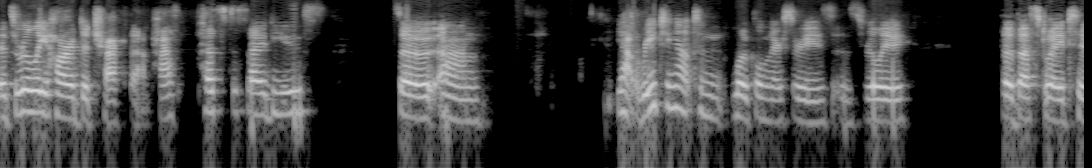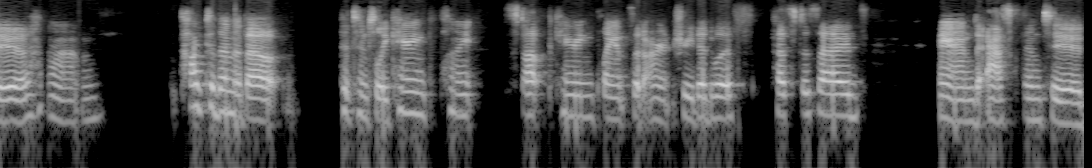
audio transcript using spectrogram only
it's really hard to track that pesticide use. So um, yeah, reaching out to local nurseries is really the best way to um, talk to them about potentially carrying plant, stop carrying plants that aren't treated with pesticides and ask them to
